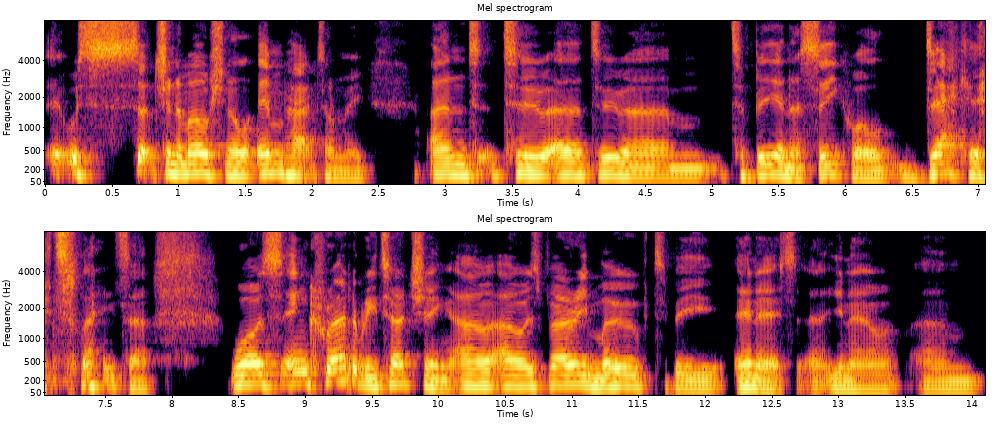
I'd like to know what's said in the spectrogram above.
it was such an emotional impact on me, and to uh, to um, to be in a sequel decades later was incredibly touching. I, I was very moved to be in it. Uh, you know, um,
